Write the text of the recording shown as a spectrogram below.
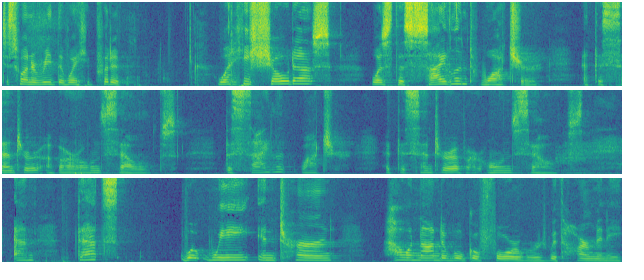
just want to read the way he put it. What he showed us was the silent watcher at the center of our own selves. The silent watcher at the center of our own selves. And that's what we, in turn, how Ananda will go forward with harmony.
